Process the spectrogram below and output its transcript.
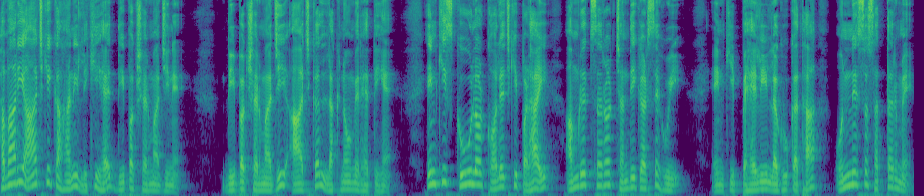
हमारी आज की कहानी लिखी है दीपक शर्मा जी ने। दीपक शर्मा जी आजकल लखनऊ में रहती हैं। इनकी स्कूल और कॉलेज की पढ़ाई अमृतसर और चंडीगढ़ से हुई। इनकी पहली लघु कथा 1970 में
